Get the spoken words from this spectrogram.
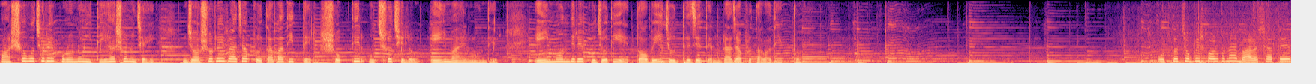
পাঁচশো বছরের পুরনো ইতিহাস অনুযায়ী যশোরের রাজা প্রতাপাদিত্যের শক্তির উৎস ছিল এই মায়ের মন্দির। এই মন্দিরে পুজো দিয়ে তবেই যুদ্ধে যেতেন রাজা প্রতাপাদিত্য। উত্তর চব্বিশ পরগনার বারাসাতের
